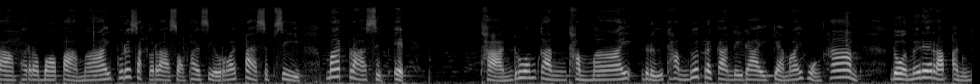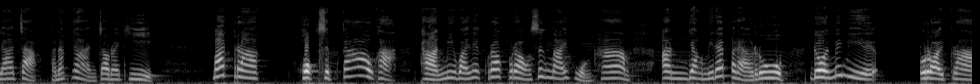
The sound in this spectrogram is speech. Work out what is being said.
ตามพรบป่าไม้พุทธศักราช 2484 มาตรา 11ฐานร่วมกันทำไม้หรือทำด้วยประการใด ๆ แก่ไม้ห่วงห้าม โดยไม่ได้รับอนุญาตจากพนักงานเจ้าหน้าที่ มาตรา 69 ค่ะ ฐานมีไว้ในครอบครองซึ่งไม้ห่วงห้าม อันยังไม่ได้แปรรูป โดยไม่มีรอยตรา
